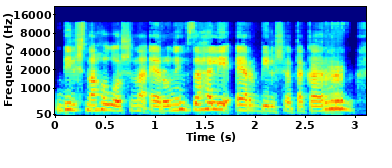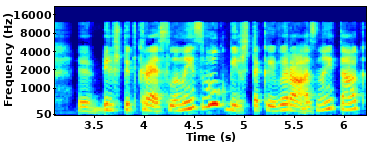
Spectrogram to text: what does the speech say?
більш наголошена R. У них взагалі R більше така е, більш підкреслений звук, більш такий виразний, так?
